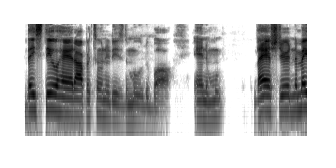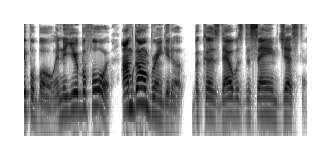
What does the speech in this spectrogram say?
they still had opportunities to move the ball. And last year in the Maple Bowl and the year before, I'm going to bring it up because that was the same Justin.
